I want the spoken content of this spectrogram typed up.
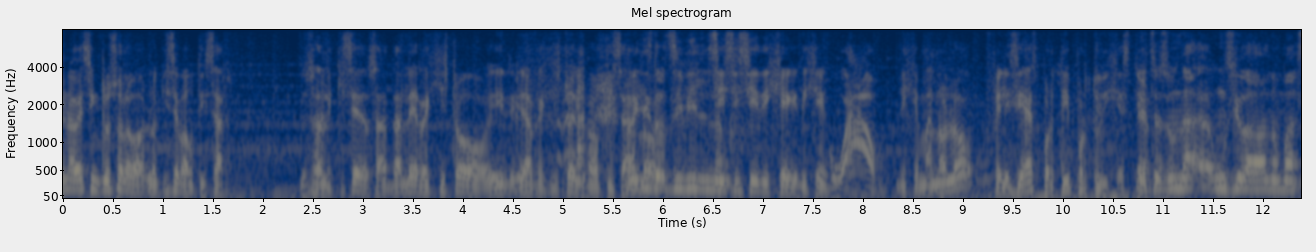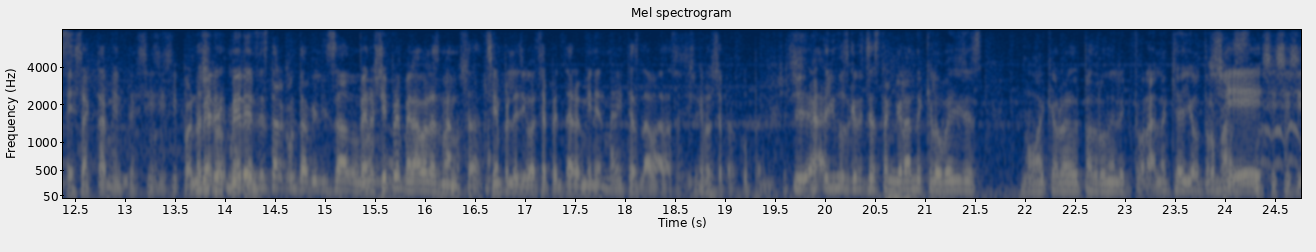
una vez incluso lo quise bautizar. O sea, le quise, o sea, darle registro, ir, ir al registro y bautizarlo. Registro civil, ¿no? Sí, sí, sí, dije, dije, wow. Dije, Manolo, felicidades por ti, por tu digestión. Esto es una- un ciudadano más. Exactamente, sí, sí, sí. Pero no se Mere- merece estar contabilizado, ¿no? Pero siempre me lavo las manos. o sea, siempre les digo al serpentario, miren, manitas lavadas. Así que no se preocupen, muchachos. Sí, hay unos que te echas tan grande que lo ves y dices, no, hay que hablar del padrón electoral, aquí hay otro más. Sí, sí, sí, sí,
